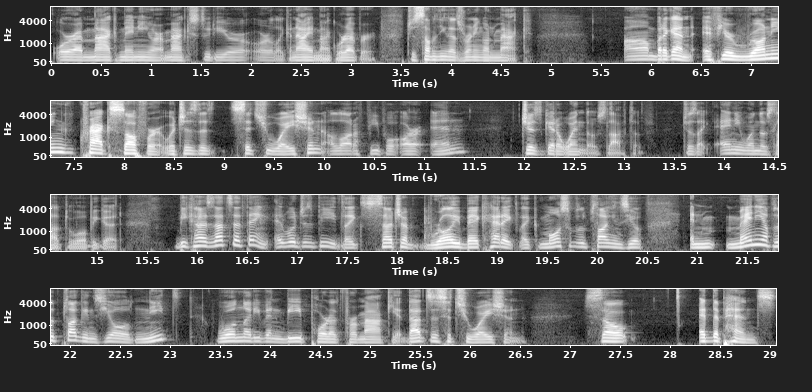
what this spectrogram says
or a mac mini or a mac studio or like an imac whatever just something that's running on mac um, but again, if you're running crack software, which is the situation a lot of people are in, just get a Windows laptop. Just like any Windows laptop will be good. Because that's the thing. It will just be like such a really big headache. Like most of the plugins you'll and many of the plugins you'll need will not even be ported for Mac yet. That's the situation. So it depends.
